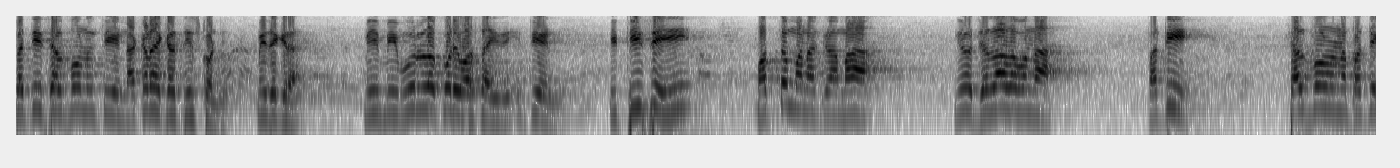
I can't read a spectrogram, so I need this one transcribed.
ప్రతి సెల్ ఫోన్ నుంచి తీయండి. అక్కడ ఇక్కడ తీసుకోండి మీ దగ్గర. మీ మీ ఊరిలో కూడా వస్తాయి. ఇది తీయండి. ఇది తీసి మొత్తం మన మన నియో జిల్లాలో ఉన్న ప్రతి సెల్ ఫోన్ ఉన్న ప్రతి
